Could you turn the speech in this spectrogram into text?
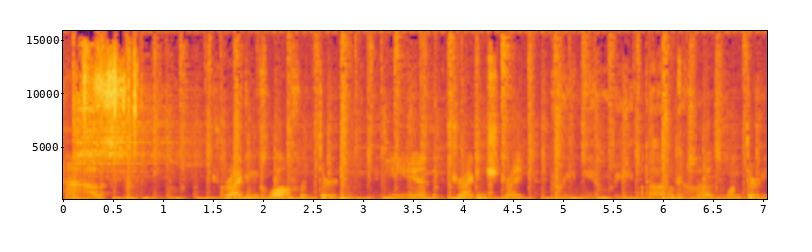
has Dragon Claw for 30 and Dragon Strike, uh, which does 130.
